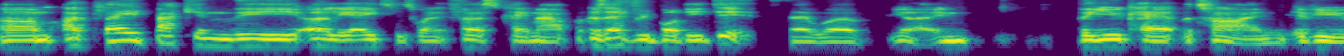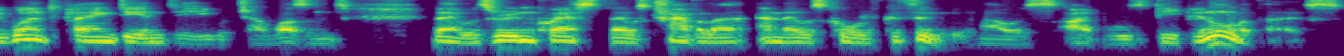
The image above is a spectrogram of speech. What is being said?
Um, I played back in the early 80s when it first came out because everybody did. There were, you know, in the UK at the time, if you weren't playing D and D, which I wasn't, there was RuneQuest, there was Traveller, and there was Call of Cthulhu, and I was eyeballs deep in all of those.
